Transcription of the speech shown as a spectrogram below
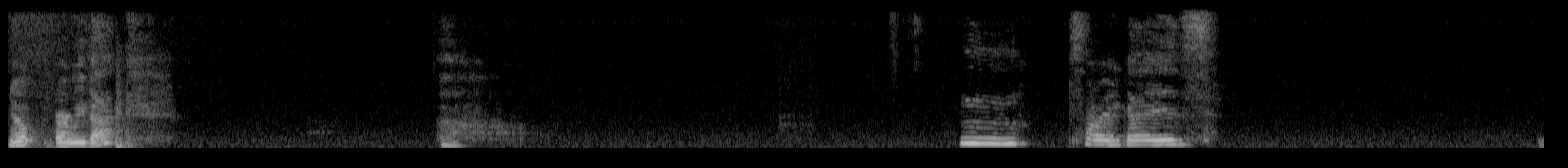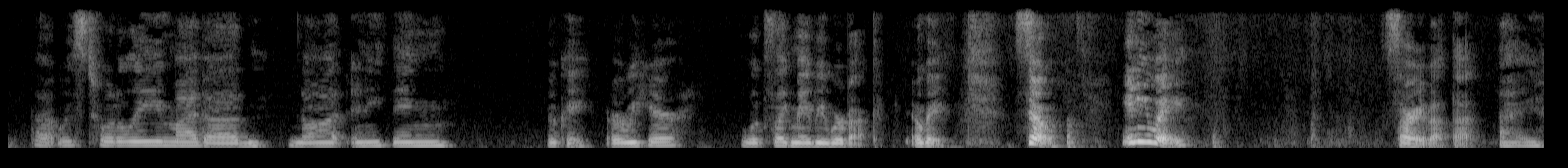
Nope, are we back? Sorry guys. That was totally my bad. Not anything. Okay, are we here? Looks like maybe we're back. Okay, so anyway, sorry about that. I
